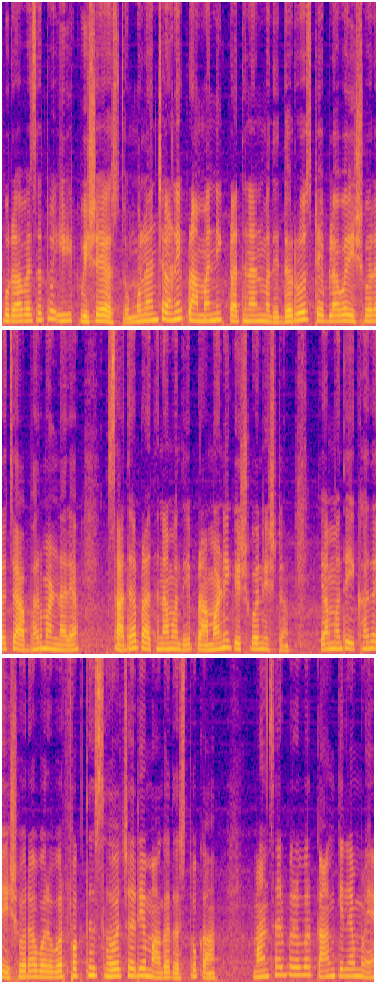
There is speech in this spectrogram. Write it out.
पुराव्याचा तो एक विषय असतो. मुलांच्या अनेक प्रामाणिक प्रार्थनांमध्ये दररोज टेबलावर ईश्वराचे आभार मानणाऱ्या साध्या प्रार्थनामध्ये प्रामाणिक ईश्वरनिष्ठा यामध्ये एखाद्या ईश्वराबरोबर फक्त सहचर्य मागत असतो का? माणसाबरोबर काम केल्यामुळे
